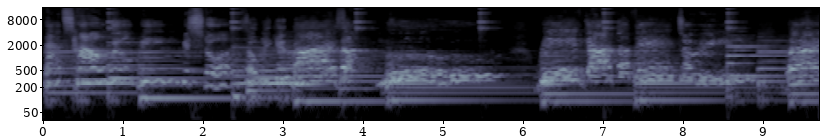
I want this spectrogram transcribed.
that's how we'll be restored. So we can rise up, move. We've got the victory. Burdens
